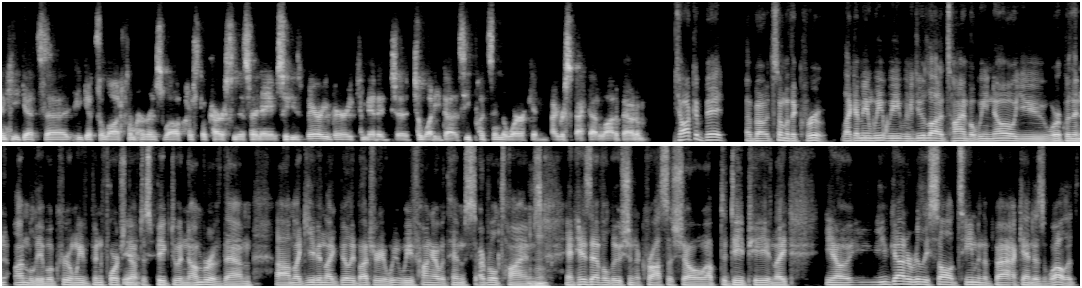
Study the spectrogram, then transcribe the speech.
and he gets uh, he gets a lot from her as well. Crystal Carson is her name, so he's very very committed to to what he does. He puts in the work, and I respect that a lot about him. Talk a bit about some of the crew. Like, I mean, we we we do a lot of time, but we know you work with an unbelievable crew, and we've been fortunate Yeah. enough to speak to a number of them. Um, like even like Billy Buttrey, we, we've hung out with him several times, and his evolution across the show up to DP, and like. You know, you've got a really solid team in the back end as well. Let's,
